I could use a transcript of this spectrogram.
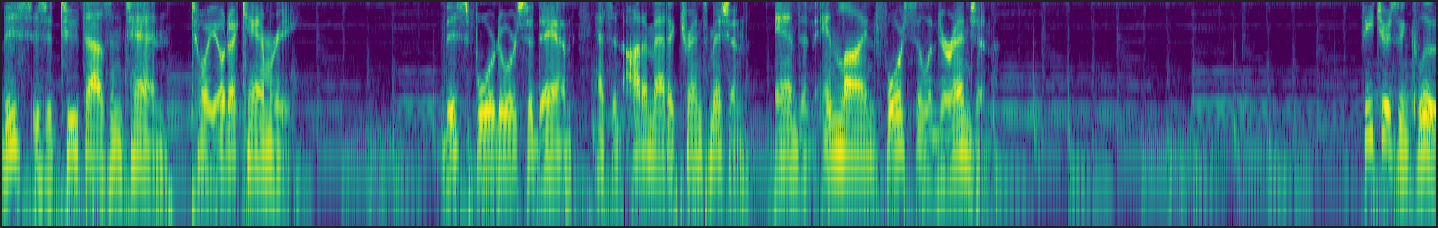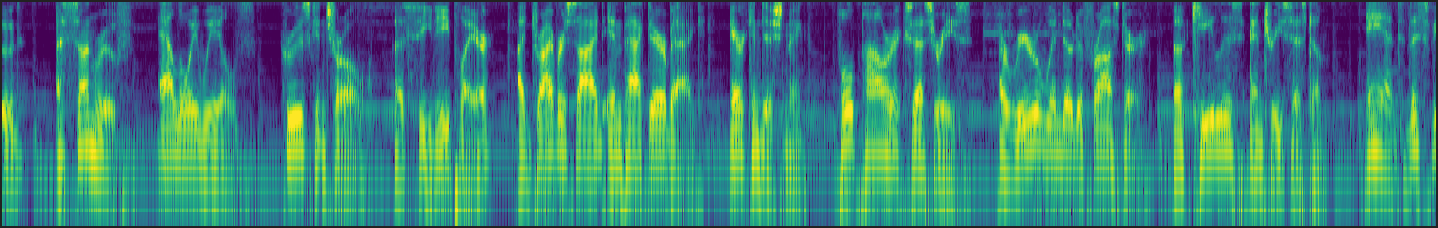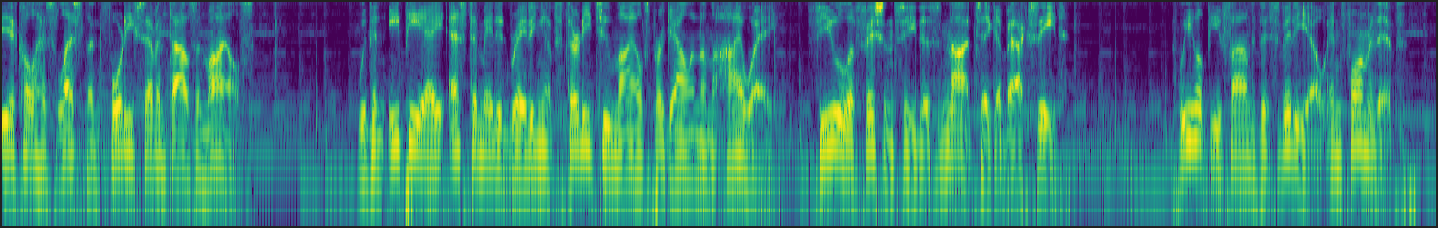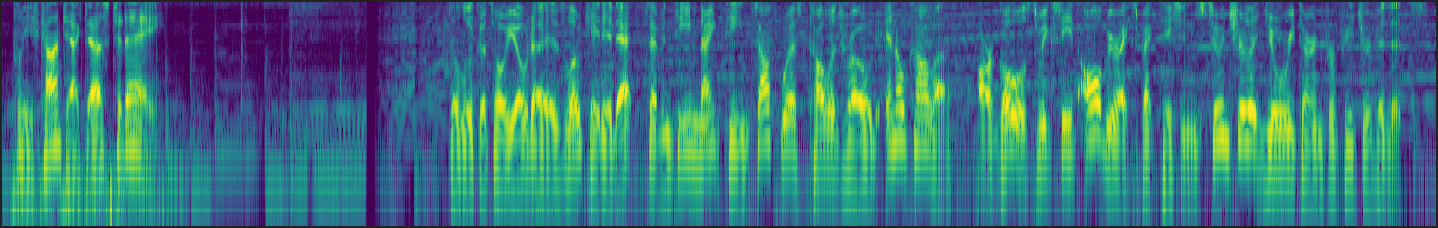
This is a 2010 Toyota Camry. This four-door sedan has an automatic transmission and an inline four-cylinder engine. Features include a sunroof, alloy wheels, cruise control, a CD player, a driver's side impact airbag, air conditioning, full power accessories, a rear window defroster, a keyless entry system, and this vehicle has less than 47,000 miles. With an EPA estimated rating of 32 miles per gallon on the highway, fuel efficiency does not take a back seat. We hope you found this video informative. Please contact us today. DeLuca Toyota is located at 1719 Southwest College Road in Ocala. Our goal is to exceed all of your expectations to ensure that you'll return for future visits.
